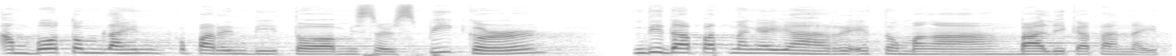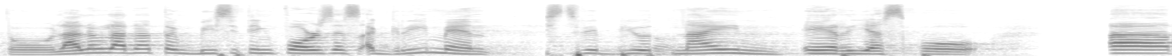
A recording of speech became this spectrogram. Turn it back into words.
ang bottom line ko pa rin dito, Mr. Speaker, hindi dapat nangyayari itong mga balikatan na ito. Lalong-lalo na itong Visiting Forces Agreement, distribute nine areas po. At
